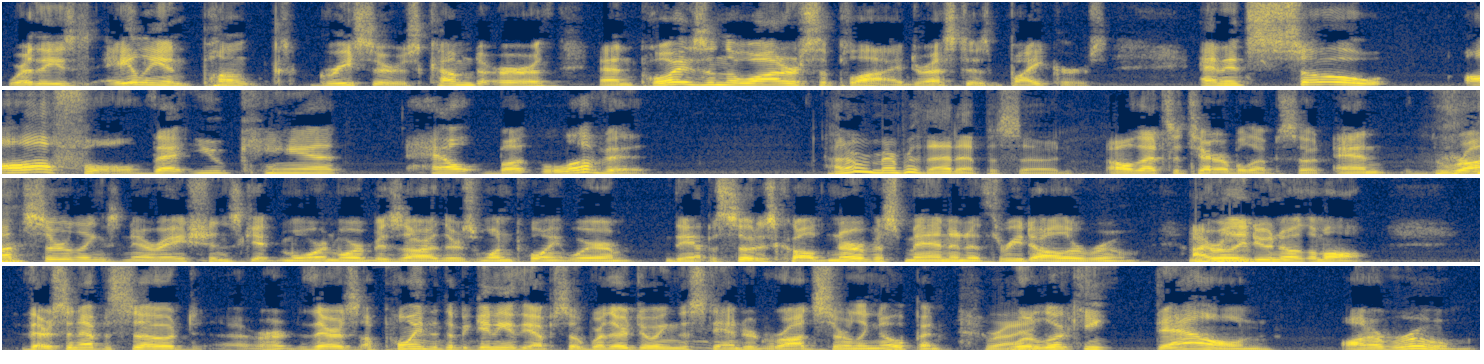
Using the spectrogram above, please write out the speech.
where these alien punk greasers come to Earth and poison the water supply dressed as bikers. And it's so awful that you can't help but love it. I don't remember that episode. Oh, that's a terrible episode. And Rod Serling's narrations get more and more bizarre. There's one point where the episode is called Nervous Man in a $3 Room. I really mm-hmm. do know them all. There's an episode, uh, or there's a point at the beginning of the episode where they're doing the standard Rod Serling open. Right. We're looking down on a room,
